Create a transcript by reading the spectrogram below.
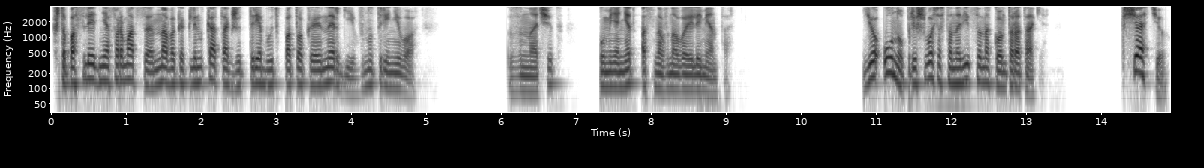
что последняя формация навыка клинка также требует потока энергии внутри него. Значит, у меня нет основного элемента. Йоуну пришлось остановиться на контратаке. К счастью,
